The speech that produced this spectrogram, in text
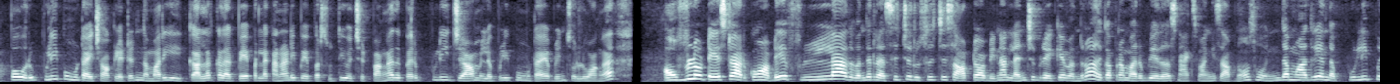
அப்போ ஒரு புளிப்பு மிட்டாய் சாக்லேட் இந்த மாதிரி கலர் கலர் பேப்பரில் கண்ணாடி பேப்பர் சுற்றி வச்சுருப்பாங்க. அது பேர் புளி ஜாம் இல்லை புளிப்பு மிட்டாய் அப்படின்னு சொல்லுவாங்க. அவ்வளோ டேஸ்ட்டாக இருக்கும். அப்படியே ஃபுல்லாக அதை வந்து ரசித்து ருசித்து சாப்பிட்டோம் அப்படின்னா லஞ்ச் பிரேக்கே வந்துடும் அதுக்கப்புறம் மறுபடியும் ஏதாவது ஸ்நாக்ஸ் வாங்கி சாப்பிடுவோம். ஸோ இந்த மாதிரி அந்த புளிப்பு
